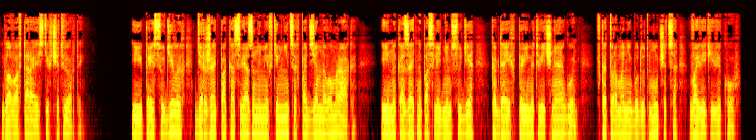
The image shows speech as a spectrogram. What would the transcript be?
глава 2, стих 4, и присудил их держать пока связанными в темницах подземного мрака и наказать на последнем суде, когда их примет вечный огонь, в котором они будут мучиться во веки веков.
